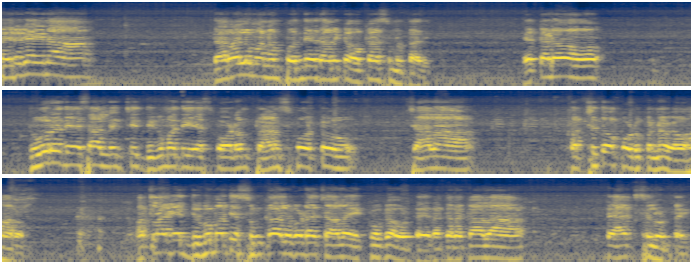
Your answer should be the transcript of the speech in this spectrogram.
మెరుగైన ధరలు మనం పొందేదానికి అవకాశం ఉంటుంది. ఎక్కడో దూర దేశాల నుంచి దిగుమతి చేసుకోవడం ట్రాన్స్పోర్టు చాలా ఖర్చుతో కూడుకున్న వ్యవహారం. అట్లాగే దిగుమతి సుంకాలు కూడా చాలా ఎక్కువగా ఉంటాయి. రకరకాల ట్యాక్సులు ఉంటాయి.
